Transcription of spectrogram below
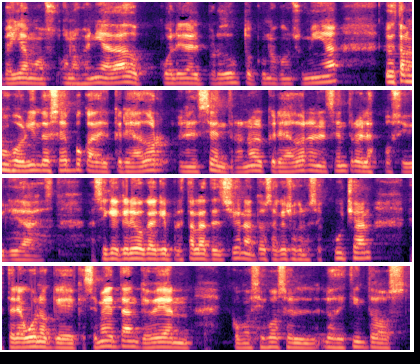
veíamos o nos venía dado cuál era el producto que uno consumía. Creo que estamos volviendo a esa época del creador en el centro, ¿no? El creador en el centro de las posibilidades. Así que creo que hay que prestarle atención a todos aquellos que nos escuchan. Estaría bueno que, se metan, que vean, como decís vos, los distintos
